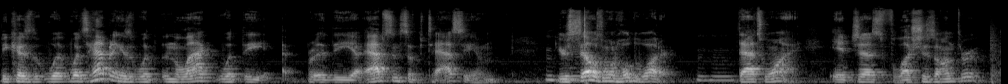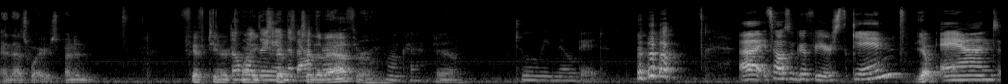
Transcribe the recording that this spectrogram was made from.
because what, what's happening is with in the lack with the the absence of potassium, Mm-hmm. your cells won't hold the water. That's why it just flushes on through, and that's why you're spending fifteen or The twenty trips the to the bathroom? bathroom. Okay. Yeah. Duly noted. uh, it's also good for your skin Yep. and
